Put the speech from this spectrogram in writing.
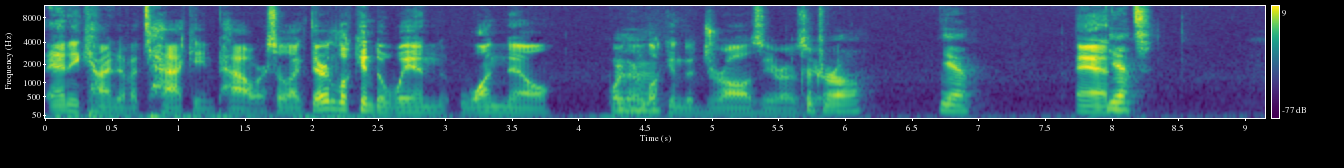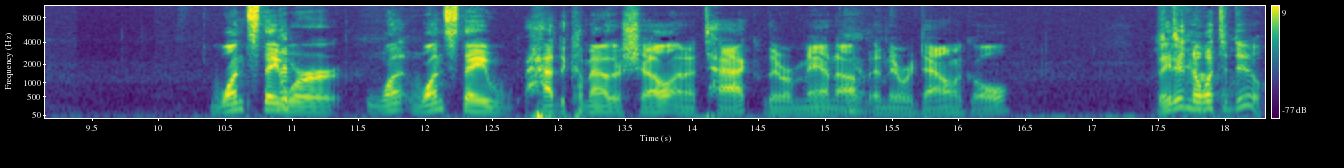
any kind of attacking power. So like they're looking to win one 0 or mm-hmm. they're looking to draw zero to draw. Yeah. And yeah. Once they were once they had to come out of their shell and attack, they were man up yeah. and they were down a goal. They didn't terrible. know what to do.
